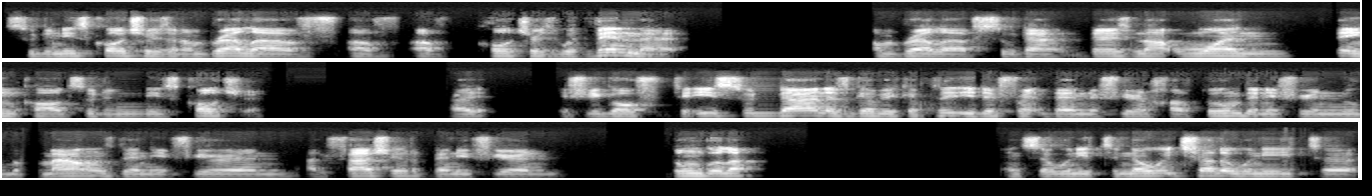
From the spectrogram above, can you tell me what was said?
Sudanese culture is an umbrella of, of, of cultures within that umbrella of Sudan. There's not one thing called Sudanese culture, right? If you go to East Sudan, it's going to be completely different than if you're in Khartoum, than if you're in Nuba Mountains, than if you're in Al Fashir, than if you're in Dungula. And so we need to know each other. We need to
